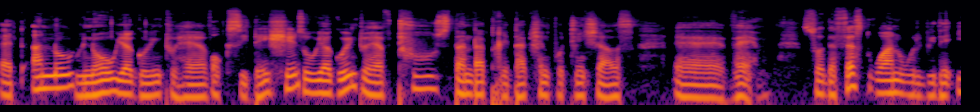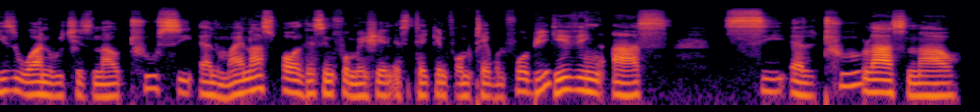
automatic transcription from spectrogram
at anode, we know we are going to have oxidation. So we are going to have two standard reduction potentials Uh, there. So the first one will be the easy one, which is now 2Cl minus. All this information is taken from table 4b, giving us Cl2 plus now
